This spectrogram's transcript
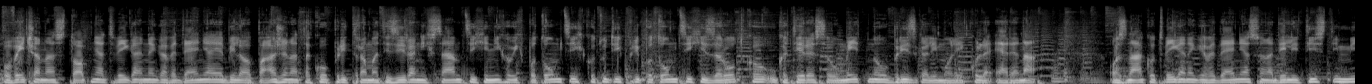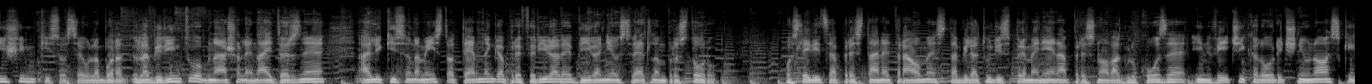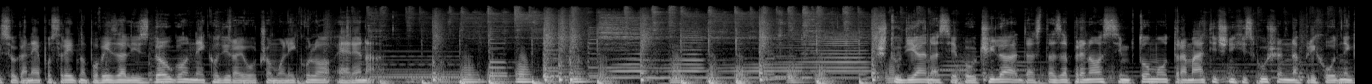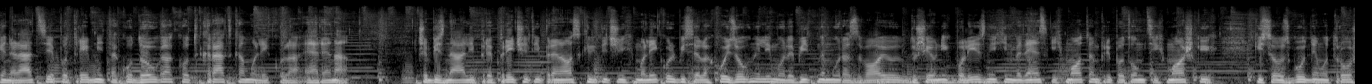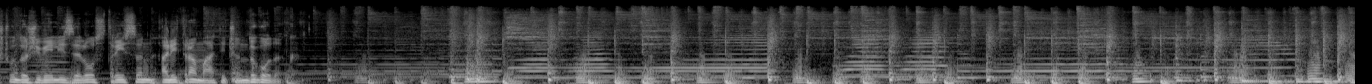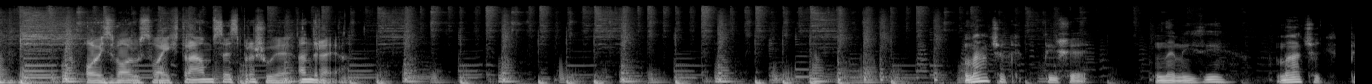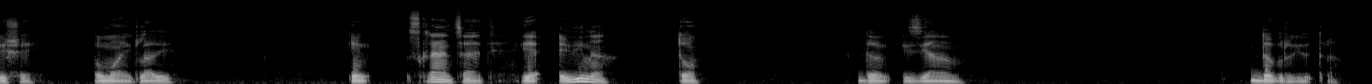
Povečana stopnja tveganega vedenja je bila opažena tako pri traumatiziranih samcih in njihovih potomcih, kot tudi pri potomcih iz zarodkov, v katere so umetno ubrizgali molekule RNA. Oznako tveganega vedenja so nadeli tistim mišim, ki so se v, labirintu obnašale najdrzneje ali ki so namesto temnega preferirale bivanje v svetlem prostoru. Posledica prestane travme sta bila tudi spremenjena presnova glukoze in večji kalorični vnos, ki so ga neposredno povezali z dolgo nekodirajočo molekulo RNA. Študija nas je poučila, da sta za prenos simptomov traumatičnih izkušenj na prihodne generacije potrebni tako dolga kot kratka molekula RNA. Če bi znali preprečiti prenos kritičnih molekul, bi se lahko izognili morebitnemu razvoju duševnih bolezni in vedenskih motenj pri potomcih moških, ki so v zgodnjem otroštvu doživeli zelo stresen ali traumatičen dogodek. O izvoru svojih travm se sprašuje Andreja. Maček piše na mizi, maček piše v moji glavi. In skrajnica je edina to, da vam izjavim dobro jutro.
